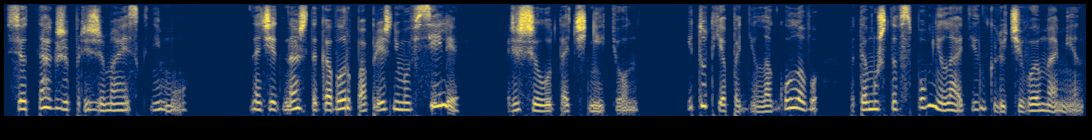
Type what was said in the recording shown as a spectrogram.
все так же прижимаясь к нему. «Значит, наш договор по-прежнему в силе?» — решил уточнить он. И тут я подняла голову, потому что вспомнила один ключевой момент.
